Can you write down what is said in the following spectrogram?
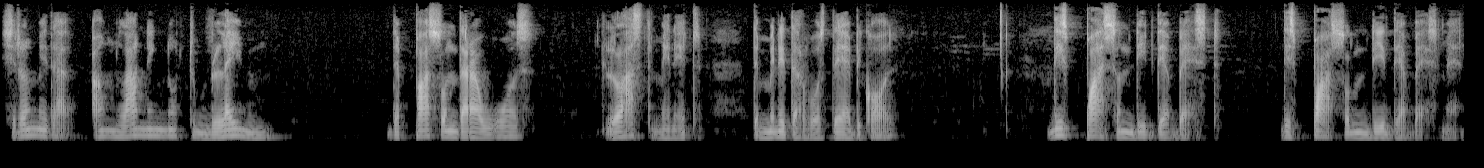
she told me that I'm learning not to blame the person that I was last minute, the minute that was there, because this person did their best. This person did their best, man.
